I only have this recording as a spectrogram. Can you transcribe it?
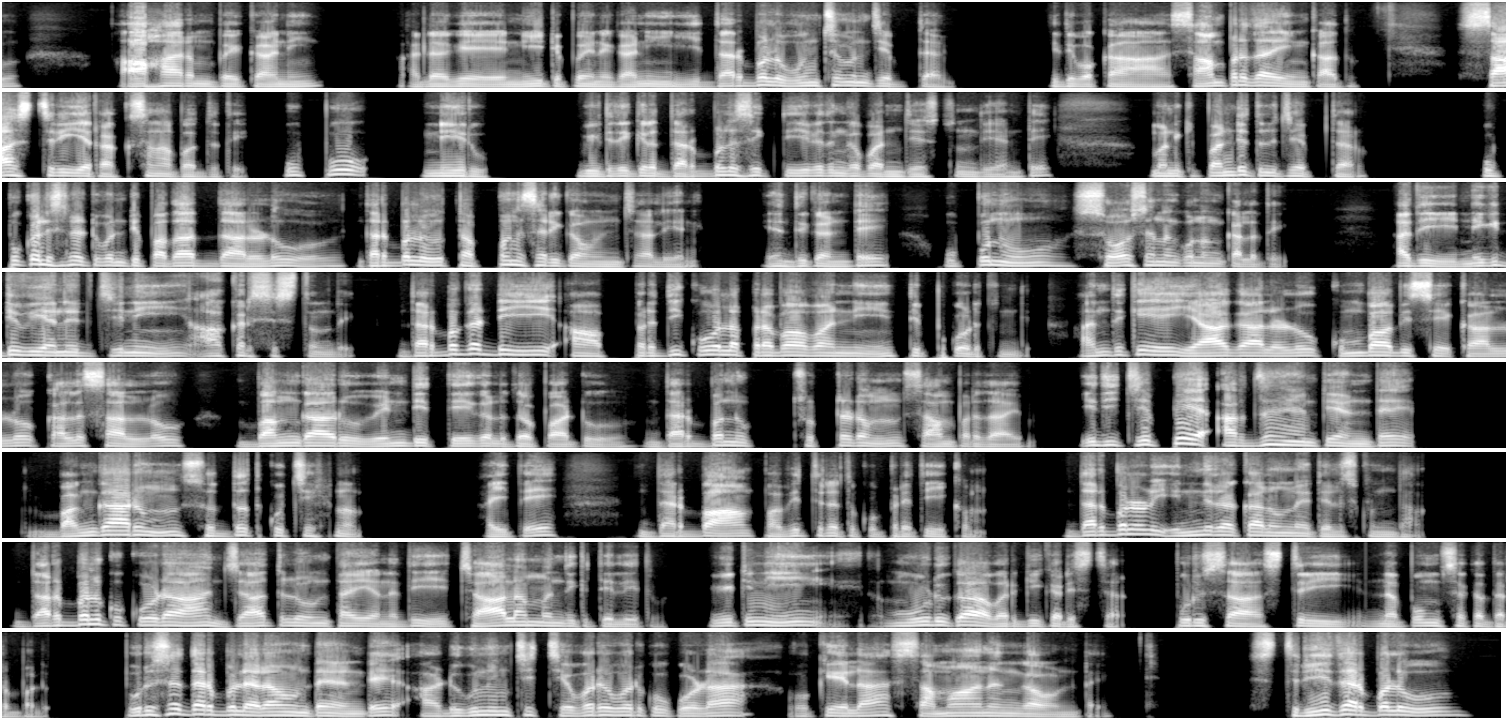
ఆహారంపై కానీ అలాగే నీటిపైన కానీ ఈ దర్భలు ఉంచమని చెప్తాయి ఇది ఒక సాంప్రదాయం కాదు శాస్త్రీయ రక్షణ పద్ధతి. ఉప్పు నీరు. వీటి దగ్గర దర్భల శక్తి ఏ విధంగా పనిచేస్తుంది అంటే మనకి పండితులు చెప్తారు ఉప్పు కలిసినటువంటి పదార్థాలలో దర్భలు తప్పనిసరిగా ఉంచాలి అని. ఎందుకంటే ఉప్పును శోషణ గుణం కలది అది నెగిటివ్ ఎనర్జీని ఆకర్షిస్తుంది. దర్భగడ్డి ఆ ప్రతికూల ప్రభావాన్ని తిప్పికొడుతుంది. అందుకే యాగాలలో కుంభాభిషేకాల్లో కలశాల్లో బంగారు వెండి తీగలతో పాటు దర్భను చుట్టడం సాంప్రదాయం. ఇది చెప్పే అర్థం ఏంటి అంటే బంగారం శుద్ధతకు చిహ్నం అయితే దర్భ పవిత్రతకు ప్రతీకం. దర్భలలో ఎన్ని రకాలు ఉన్నాయో తెలుసుకుందాం. దర్భలకు కూడా జాతులు ఉంటాయి అన్నది చాలా మందికి తెలియదు వీటిని మూడుగా వర్గీకరిస్తారు. పురుష స్త్రీ నపుంసక దర్భలు పురుష దర్భలు ఎలా ఉంటాయంటే అడుగు నుంచి చివరి వరకు కూడా ఒకేలా సమానంగా ఉంటాయి. స్త్రీ దర్భలు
